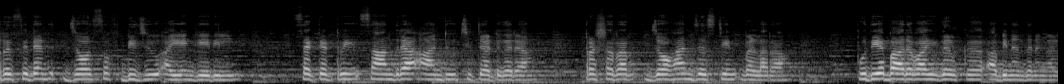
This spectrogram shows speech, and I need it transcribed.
President Joseph Biju Ayyankeril. Secretary Sandra Andu Chittattukara. Treasurer Johan Justin Vellara. പുതിയ ഭാരവാഹികൾക്ക് അഭിനന്ദനങ്ങൾ.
